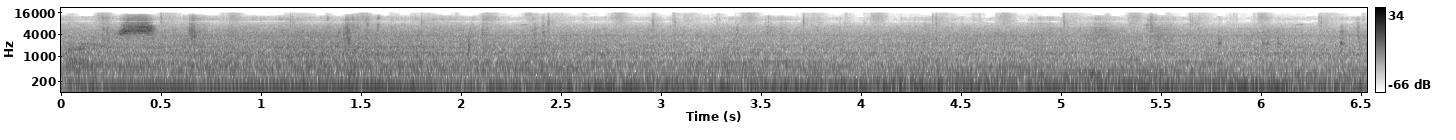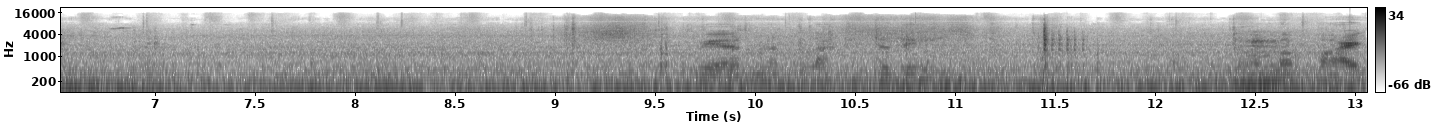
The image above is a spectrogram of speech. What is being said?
cars. We are not lucky today to have a park.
